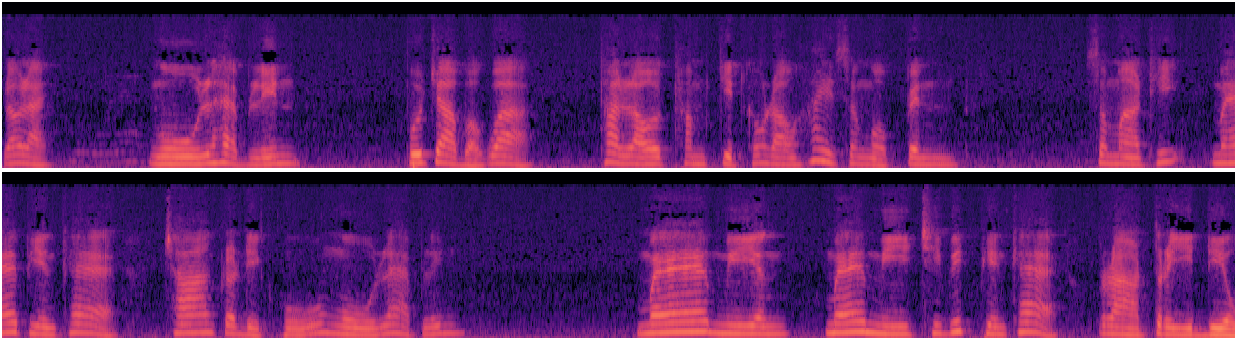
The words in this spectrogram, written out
แล้วอะไร งูแลบลิ้นพระเจ้าบอกว่า ถ้าเราทำจิตของเราให้สงบเป็นสมาธิแม้เพียงแค่ ช้างกระดิกหู งูแลบลิ้น แม้เมียงแม้มีชีวิตเพียงแค่ราตรีเดียว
